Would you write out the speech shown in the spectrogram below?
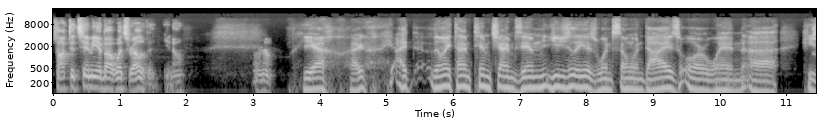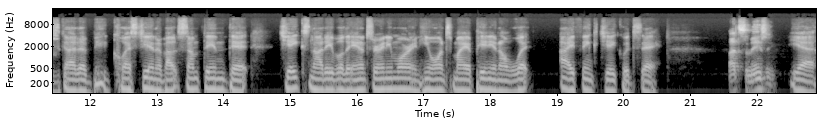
Talk to Timmy about what's relevant. You know, I don't know. Yeah, I, I, the only time Tim chimes in usually is when someone dies or when uh, he's got a big question about something that Jake's not able to answer anymore, and he wants my opinion on what I think Jake would say. That's amazing. Yeah,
